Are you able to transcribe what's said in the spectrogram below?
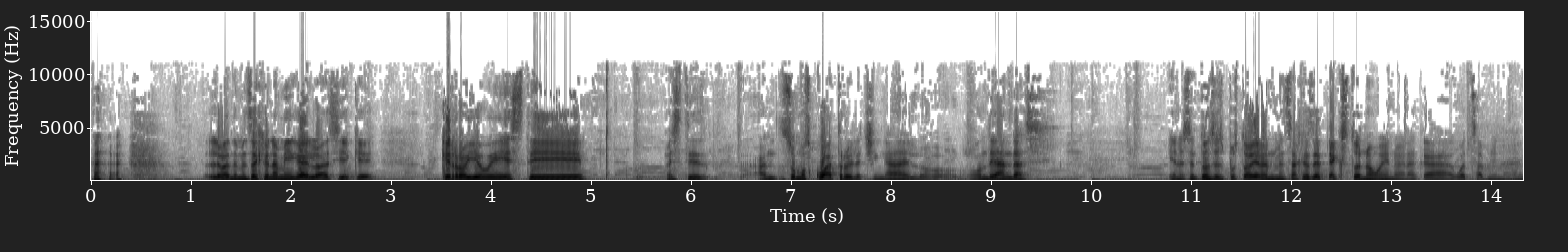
le mandé mensaje a una amiga y lo de que, ¿qué rollo, güey? Este, este, an- somos cuatro y la chingada, y lo, ¿dónde andas? Y en ese entonces, pues todavía eran mensajes de texto, ¿no, güey? No era acá WhatsApp ni nada.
